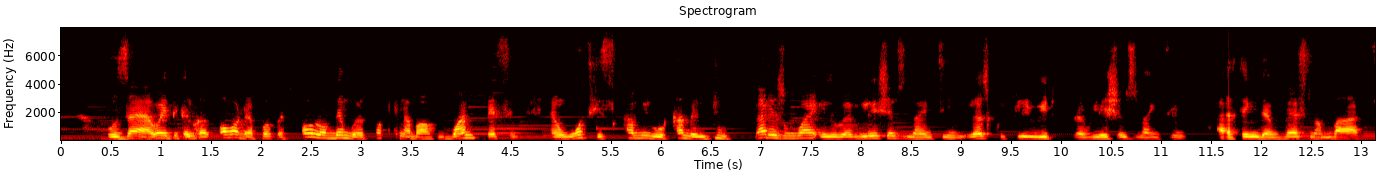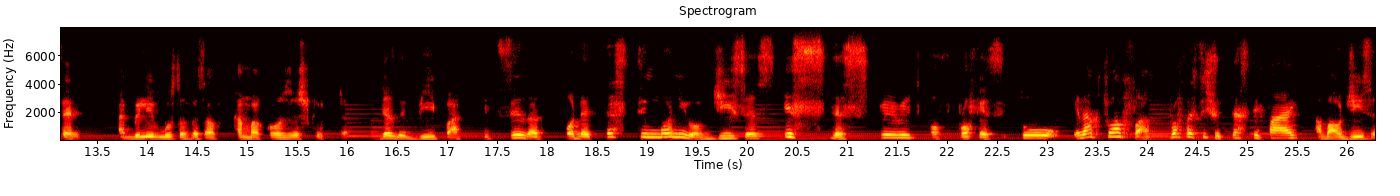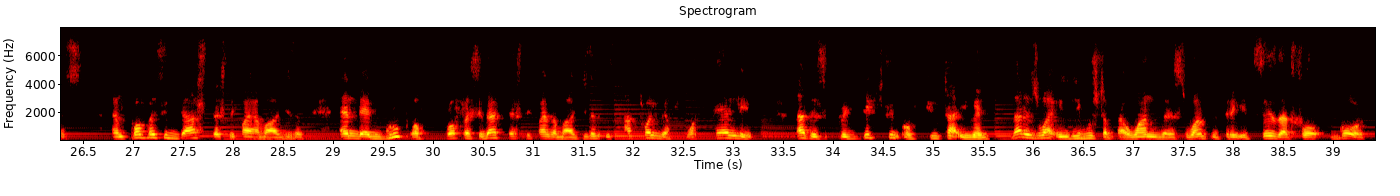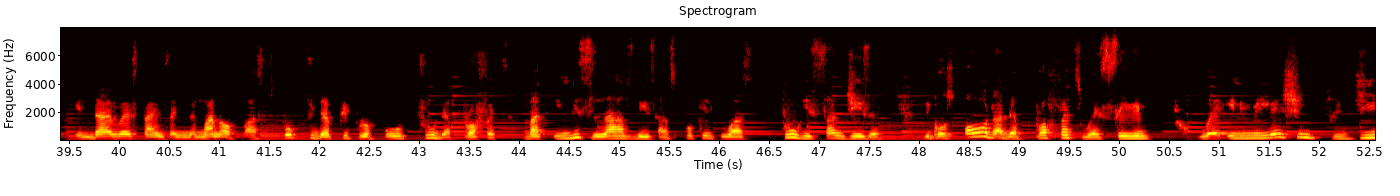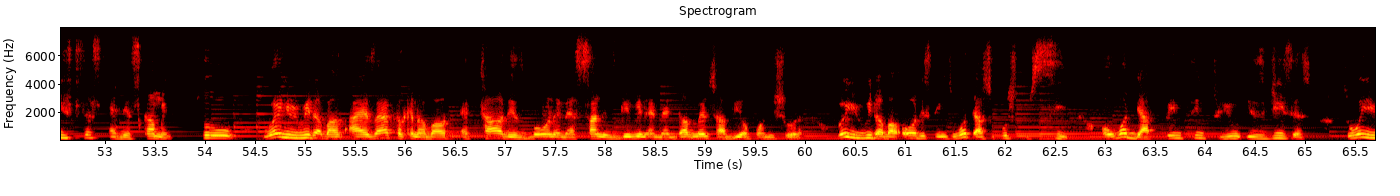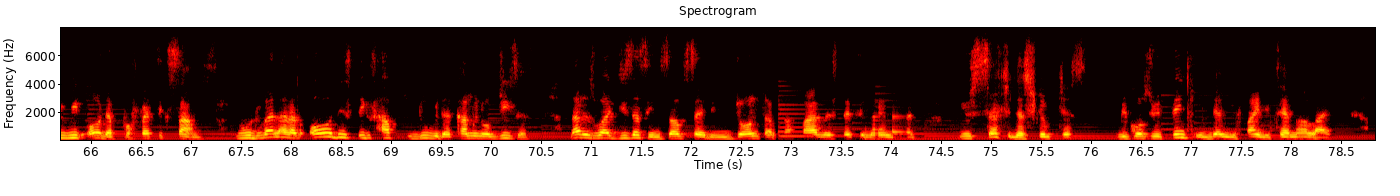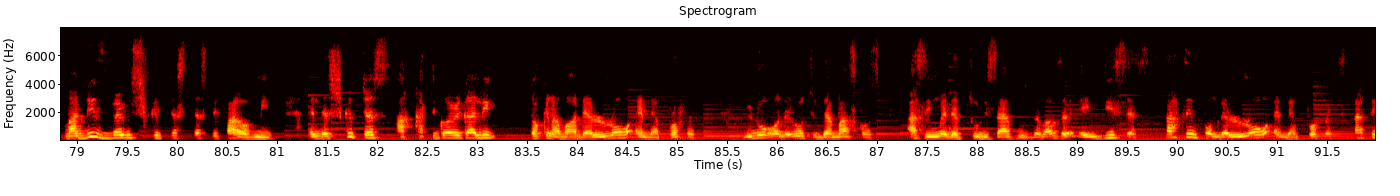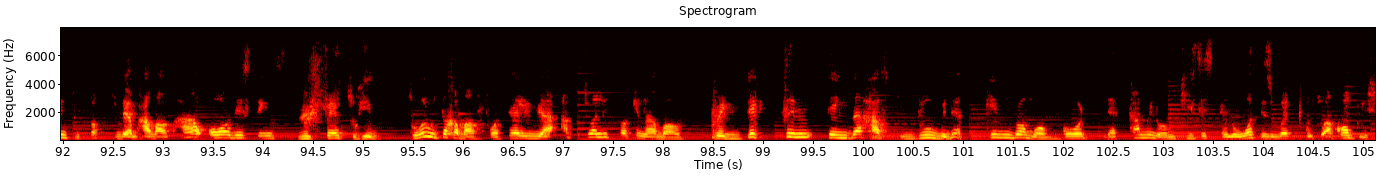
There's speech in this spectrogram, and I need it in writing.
Hosea, when you take a look at all the prophets, all of them were talking about one person and what his coming will come and do. That is why in Revelations 19, let's quickly read Revelations 19. I think the verse number 10. I believe most of us have come across the scripture. Just the B part. It says that for the testimony of Jesus is the spirit of prophecy. So, in actual fact, prophecy should testify about Jesus, and prophecy does testify about Jesus. And the group of prophecy that testifies about Jesus is actually the foretelling that is prediction of future events. That is why in Hebrews chapter 1, verse 1 to 3, it says that for God in diverse times and in the manner of past spoke to the people of old through the prophets, but in these last days has spoken to us through his son Jesus, because all that the prophets were saying were in relation to Jesus and his coming. So when you read about Isaiah talking about a child is born and a son is given and the government shall be upon his shoulder, when you read about all these things, what they are supposed to see or what they are painting to you is Jesus. So when you read all the prophetic psalms, you would realize that all these things have to do with the coming of Jesus. That is why Jesus himself said in John chapter 5, verse 39, that you search the scriptures because you think in them you find eternal life. But these very scriptures testify of me. And the scriptures are categorically talking about the law and the prophets. You know, on the road to Damascus, as he met the two disciples, the Bible said, and Jesus, starting from the law and the prophets, starting to talk to them about how all these things refer to him. So when we talk about foretelling, we are actually talking about predicting things that have to do with the kingdom of God, the coming of Jesus, and what is working to accomplish.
